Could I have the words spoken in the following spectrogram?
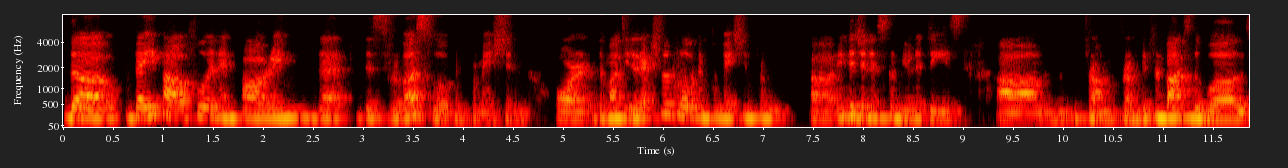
the very powerful and empowering that this reverse flow of information or the multi-directional flow of information from uh, indigenous communities um, from, from different parts of the world,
